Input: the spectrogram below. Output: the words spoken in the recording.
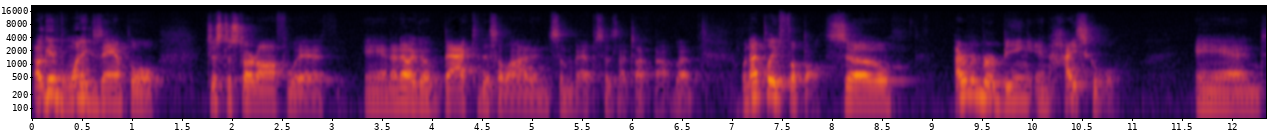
I'll give one example just to start off with and I know I go back to this a lot in some of the episodes I talk about, but when I played football, so I remember being in high school and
